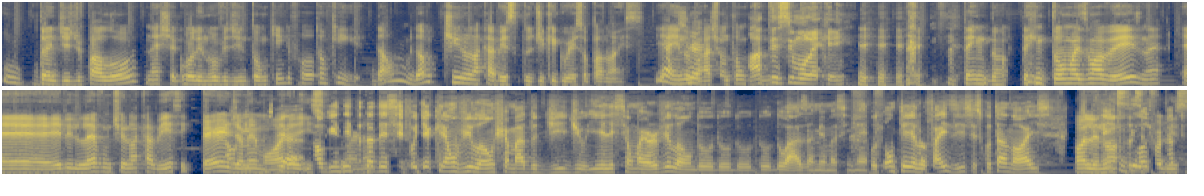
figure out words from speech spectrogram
O Dandidio falou, né? Chegou ali no ouvidinho do Tom King e falou: Tom King, dá um, dá um tiro na cabeça do Dick Grayson pra nós. E aí no É. Batman, Tom Mata King esse moleque aí. tentou, tentou mais uma vez, né? É, ele leva um tiro na cabeça e perde a Alguém memória. podia- alguém dentro torna- da DC podia criar um vilão chamado Didio e ele ser o maior vilão do, do, do, do, do Asa mesmo, assim, né? O Tom Taylor faz isso, escuta nós. Olha, Inventa nossa, um vilão se for isso.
